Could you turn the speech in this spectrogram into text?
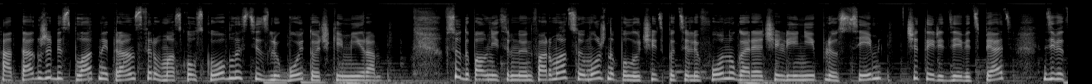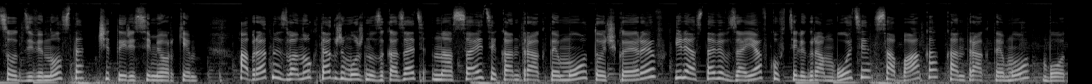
а также бесплатный трансфер в Московскую область из любой точки мира. Всю дополнительную информацию можно получить по телефону горячей линии плюс 7 495 990 4 семерки. Обратный звонок также можно заказать на сайте контрактмо.рф или оставив заявку в телеграм-боте собака контрактмо бот.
